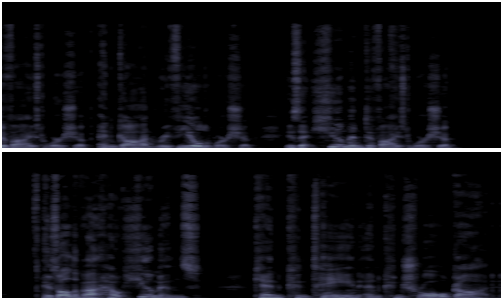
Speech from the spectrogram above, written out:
devised worship and God revealed worship is that human devised worship is all about how humans can contain and control God.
